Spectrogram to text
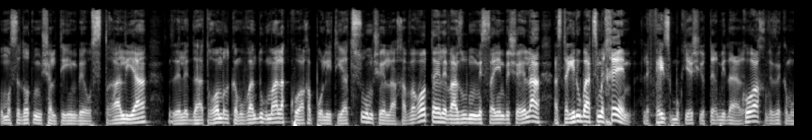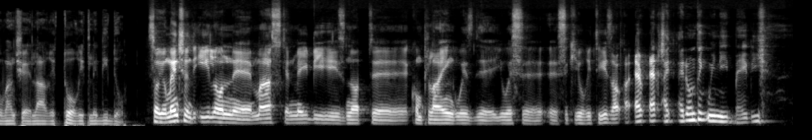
ומוסדות ממשלתיים באוסטרליה. זה לדעת רומר כמובן דוגמה לכוח הפוליטי העצום של החברות האלה, ואז הוא מסיים בשאלה, אז תגידו בעצמכם, לפייסבוק יש יותר מדי כוח, וזה כמובן שאלה רטורית לדידו. So you mentioned Elon uh, Musk, and maybe he's not uh, complying with the U.S. Uh, uh, securities. Actually, I, I don't think we need maybe.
